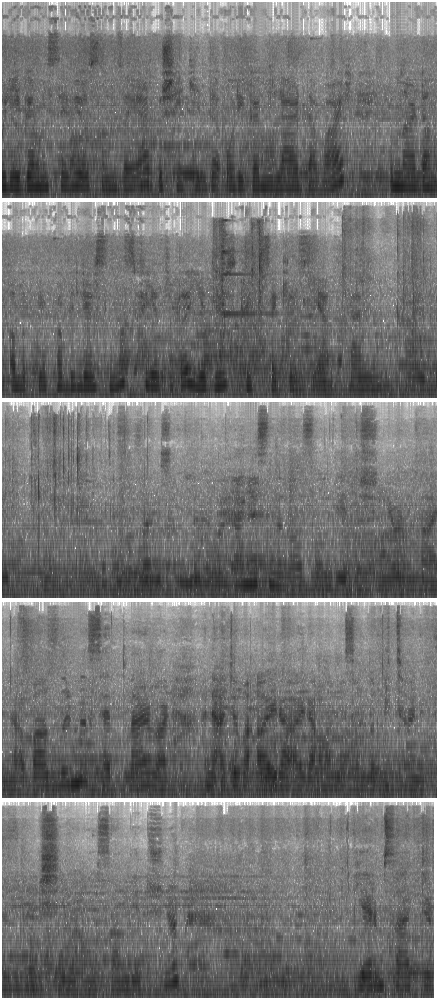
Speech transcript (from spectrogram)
origami seviyorsanız eğer bu şekilde origamiler de var. Bunlardan alıp yapabilirsiniz. Fiyatı da 748 yen. Kendimi kaybettim. Hangisinden alsam diye düşünüyorum hala. Bazılarında setler var. Hani acaba ayrı ayrı almasam da bir tane düzgün bir şey mi alsam diye düşünüyorum. Yarım saattir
